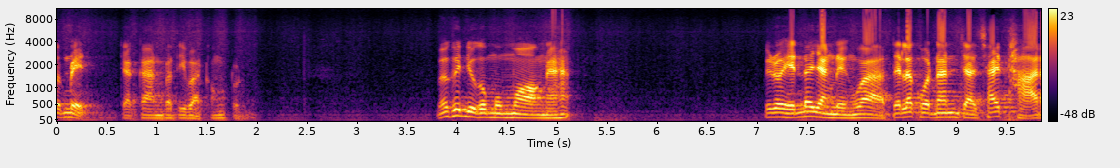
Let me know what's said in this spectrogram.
สำเร็จจากการปฏิบัติของตนเมื่อขึ้นอยู่กับมุมมองนะฮะคือเราเห็นได้อย่างหนึ่งว่า แต่ละคนนั้นจะใช้ฐาน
